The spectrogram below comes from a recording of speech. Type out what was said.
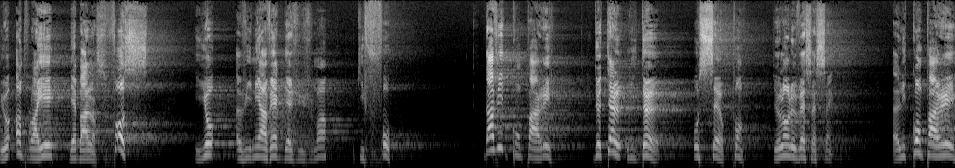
yo employé des balances fausses. Yo venu avec des jugements qui faux. David comparait de tels leaders au serpent, selon le verset 5. Il comparait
